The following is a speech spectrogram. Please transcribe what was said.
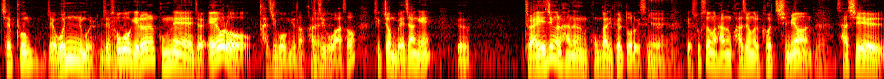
제품 이제 원물 이제 음. 소고기를 국내 이제 에어로 가지고 옵니다. 가지고 네. 와서 직접 매장에 그 드라이징을 하는 공간이 별도로 있습니다. 예. 그 숙성을 하는 과정을 거치면 네. 사실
